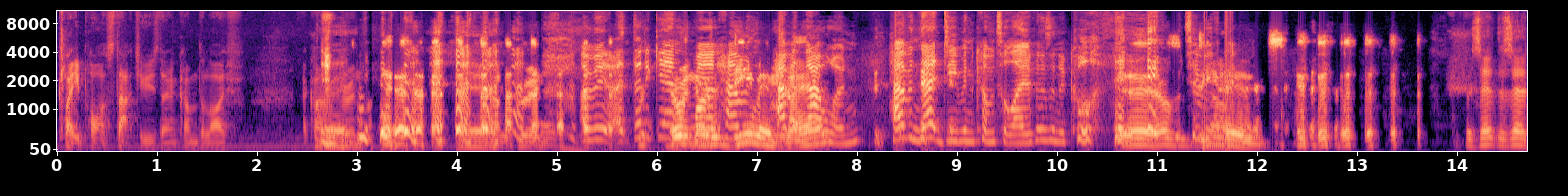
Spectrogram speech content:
clay pot statues don't come to life. I can't Right. remember. Yeah. I mean, then again, man, having, demons, having that one, having that demon come to life isn't it cool Yeah, thing. that was to be fair. demons. There's a there's a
